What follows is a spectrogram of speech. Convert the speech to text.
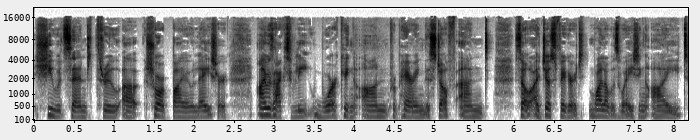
she would send through a short bio later. I was actively working on preparing the stuff and so I just figured while I was waiting I'd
